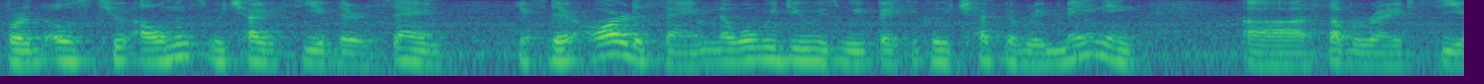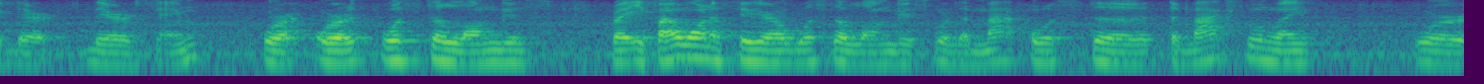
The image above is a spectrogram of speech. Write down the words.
For those two elements, we check to see if they're the same. If they are the same, now what we do is we basically check the remaining uh, subarray to see if they're they're the same or or what's the longest right? If I want to figure out what's the longest or the ma- what's the the maximum length or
